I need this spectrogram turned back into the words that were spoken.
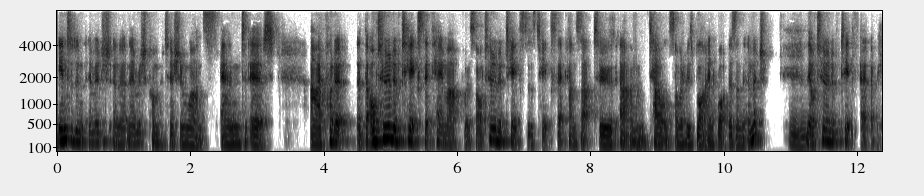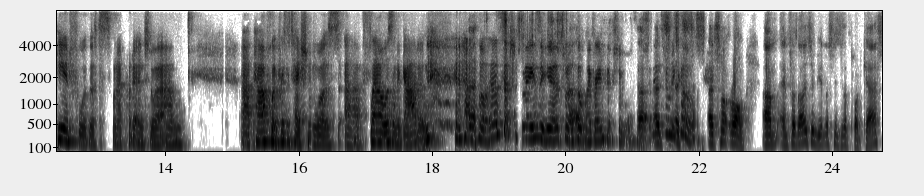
entered an image in an image competition once, and it. Uh, I put it the alternative text that came up was alternative text is text that comes up to um, tell someone who's blind what is in the image. Mm-hmm. The alternative text that appeared for this when I put it into a, um, a PowerPoint presentation was uh, flowers in a garden. and I thought that's such amazing. Yeah, that's what uh, I thought my brain picture was. Uh, that's really cool. It's, not wrong. Um, and for those of you listening to the podcast,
